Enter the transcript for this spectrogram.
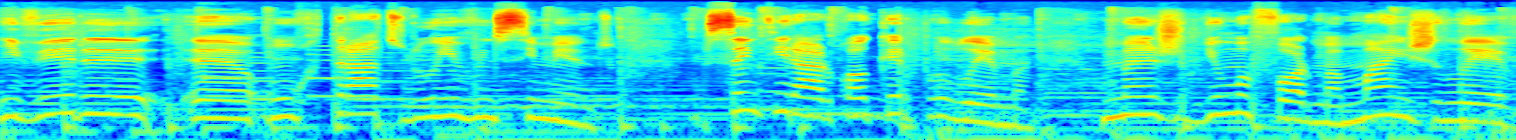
E ver eh, um retrato do envelhecimento sem tirar qualquer problema, mas de uma forma mais leve,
